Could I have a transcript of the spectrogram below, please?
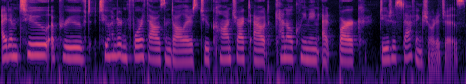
Item two approved $204,000 to contract out kennel cleaning at BARC due to staffing shortages.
